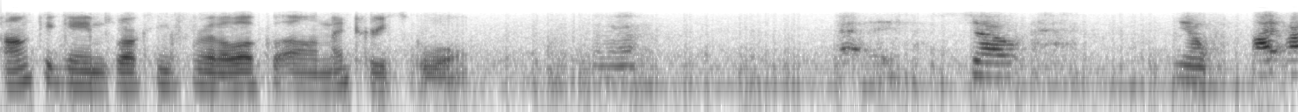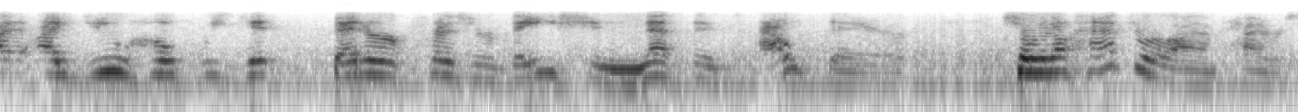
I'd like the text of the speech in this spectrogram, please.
Tonka games working for the local elementary school. Uh, so, you know, I, I, I do hope we get better preservation methods out there so we don't have to rely on piracy.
